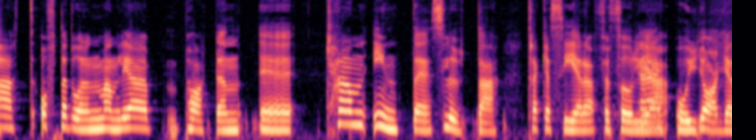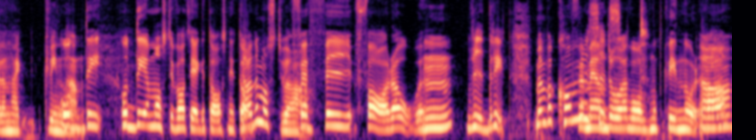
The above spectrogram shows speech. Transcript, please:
att ofta då den manliga parten eh, kan inte sluta trakassera, förfölja Nej. och jaga den här kvinnan. Och det, och det måste vi ha ett eget avsnitt om. Ja, det måste vi ha. För fy farao. Mm, vidrigt. Men vad kommer För det sig då att... våld mot kvinnor. Ja.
